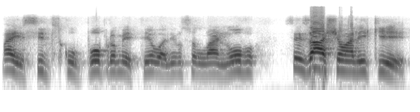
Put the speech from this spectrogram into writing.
mas se desculpou, prometeu ali um celular novo. Vocês acham ali que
